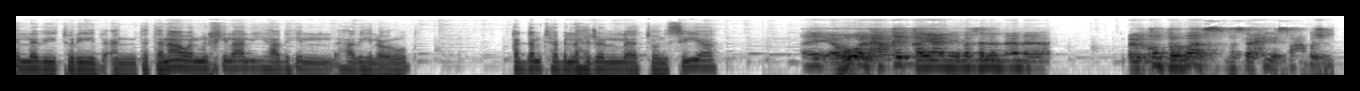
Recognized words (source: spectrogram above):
الذي تريد أن تتناول من خلاله هذه هذه العروض؟ قدمتها باللهجة التونسية؟ أي هو الحقيقة يعني مثلا الكونترباس مسرحيه صعبة جدا.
